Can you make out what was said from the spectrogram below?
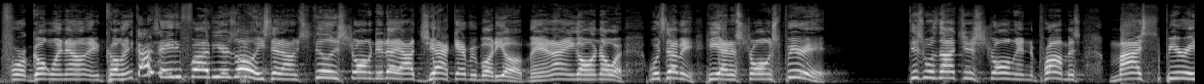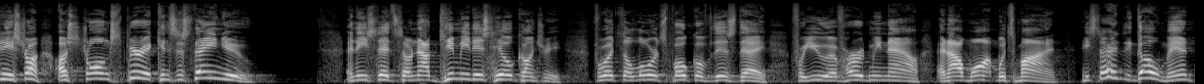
for going out and coming. The guy's 85 years old. He said, I'm still as strong today. I'll jack everybody up, man. I ain't going nowhere. What's that mean? He had a strong spirit. This was not just strong in the promise. My spirit is strong. A strong spirit can sustain you. And he said, So now give me this hill country, for what the Lord spoke of this day. For you have heard me now, and I want what's mine. He started to go, man.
